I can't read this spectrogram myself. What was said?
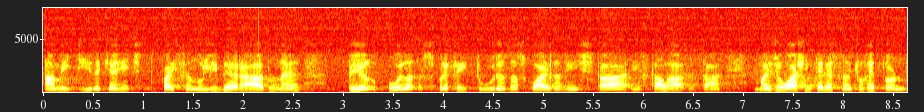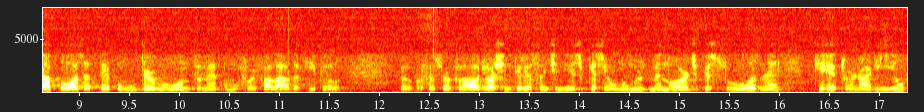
à medida que a gente vai sendo liberado, né? pelas prefeituras nas quais a gente está instalado, tá? Mas eu acho interessante o retorno da pós, até como um termômetro, né? Como foi falado aqui pelo, pelo professor Cláudio, eu acho interessante nisso, porque assim é um número menor de pessoas, né, que retornariam,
